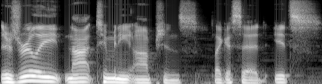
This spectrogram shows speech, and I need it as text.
there's really not too many options. Like I said, it's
